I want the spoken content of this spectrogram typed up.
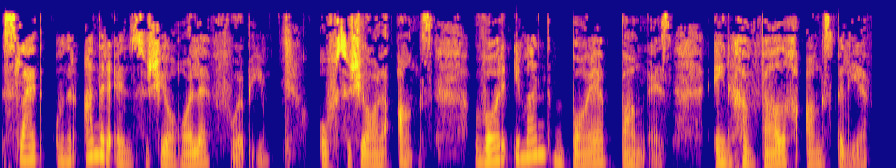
sluit onder andere in sosiale fobie of sosiale angs, waar iemand baie bang is en geweldige angs beleef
